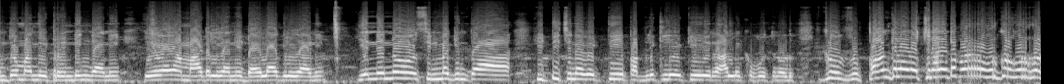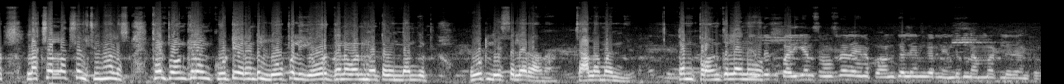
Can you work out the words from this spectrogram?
ఎంతోమంది ట్రెండింగ్ కానీ ఏవైనా మాటలు కానీ డైలాగులు కానీ ఎన్నెన్నో సినిమాకి ఇంత హిట్ ఇచ్చిన వ్యక్తి పబ్లిక్లోకి రాలేకపోతున్నాడు. పవన్ కళ్యాణ్ వచ్చినాడంటే బర్ర ఉరుకురు ఉరుకురు. లక్షల లక్షల జనాలు వస్తారు కానీ పవన్ కళ్యాణ్ కోటేయారంటే లోపల ఎవరు కనబడినట్టు ఉందని చెప్పి ఓట్లు వేస్తలేరు అన్న చాలా మంది కానీ పవన్ కళ్యాణ్ పదిహేను సంవత్సరాలు అయిన పవన్ కళ్యాణ్ గారిని ఎందుకు నమ్మట్లేదు అంటూ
